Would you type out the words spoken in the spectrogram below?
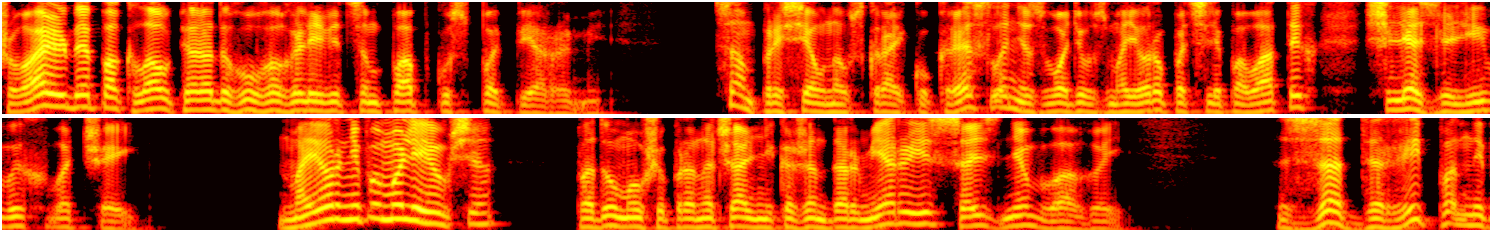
швальбе паклаў перад гугаглівіцам папку з паперамі сам прысеў на ўскрайку крэсла не зводзіў з маёра падслепаватых і слязлівых вачэй. Маёр не памыліўся, падумаўшы пра начальніка жандармерыі са знявагай. Задрыпаны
